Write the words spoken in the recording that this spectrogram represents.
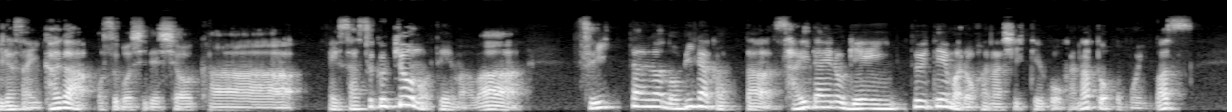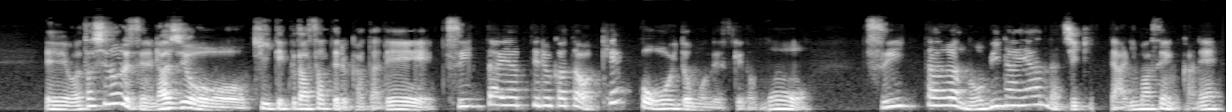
皆さんいかがお過ごしでしょうか？え早速今日のテーマは、Twitter が伸びなかった最大の原因というテーマでお話ししていこうかなと思います。えー、私のですね、ラジオを聴いてくださっている方で、Twitter やってる方は結構多いと思うんですけども、Twitter が伸び悩んだ時期ってありませんかね？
